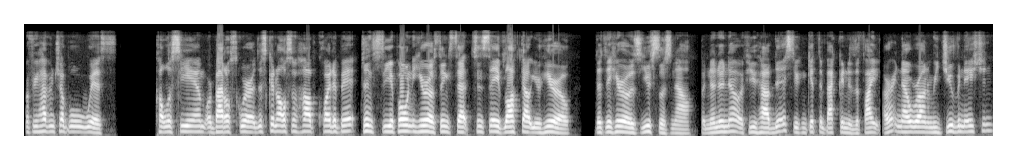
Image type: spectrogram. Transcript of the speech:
Or if you're having trouble with Colosseum or Battle Square, this can also help quite a bit. Since the opponent hero thinks that since they've locked out your hero, that the hero is useless now. But no, no, no. If you have this, you can get them back into the fight. Alright, now we're on Rejuvenation.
